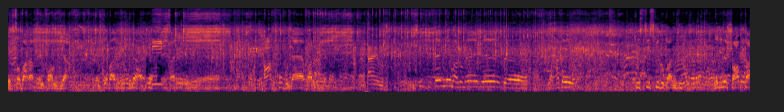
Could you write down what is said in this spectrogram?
एक सौ बारह पे इन्फॉर्म किया। उसके बाद लोगों ने आके यहाँ पे सारे आग को बुझाया फायर ब्रिगेड इसकी डिटेल नहीं मालूम है ये यहाँ पे किस चीज़ की दुकान थी। लेकिन ये शॉप था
